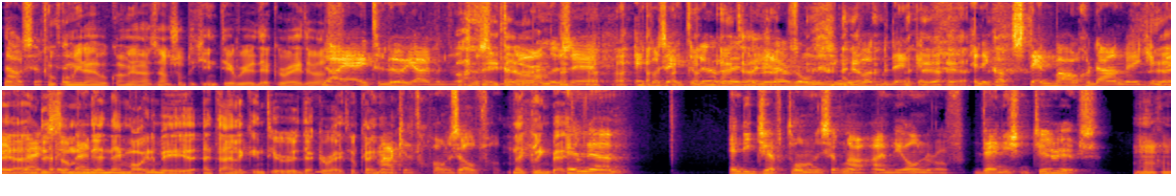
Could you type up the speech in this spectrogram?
Nou, zegt Hoe kom je daar, hoe kwam je daar zelfs op dat je interior decorator was? Nou ja, etaleur, ja, wat, Oh, moest ik dan anders? eh, ik was etaleur geweest bij. Gerson, dus je moet Ja. wat bedenken. Ja, ja. En ik had standbouw gedaan, weet je. ja, Dus dan, bij- nee, mooi. Dan ben je uiteindelijk interior decorator. Oké, maak je het gewoon zelf van. nee, klinkt beter. En, ehm, en die Jeff Tom die zegt, nou, I'm the owner of Danish Interiors. Mhm.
